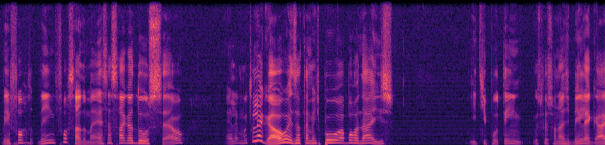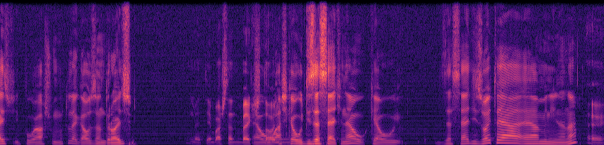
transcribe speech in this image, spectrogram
bem, for- bem forçado, mas essa saga do céu, ela é muito legal exatamente por abordar isso. E, tipo, tem os personagens bem legais, tipo, eu acho muito legal os androides. Tem bastante É backstory. o, acho que né? é o 17, né? O, que é o 17, 18 é a, é a menina, né? É,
